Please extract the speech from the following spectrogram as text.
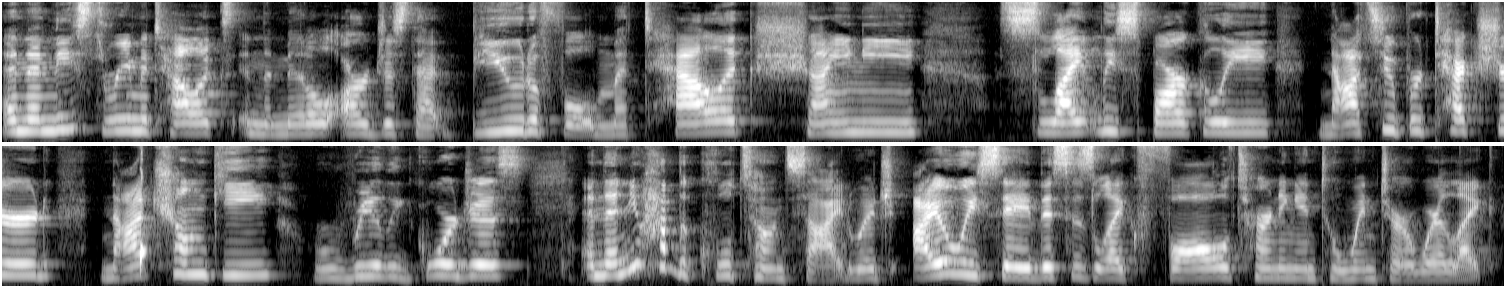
And then these three metallics in the middle are just that beautiful metallic, shiny, slightly sparkly, not super textured, not chunky, really gorgeous. And then you have the cool tone side, which I always say this is like fall turning into winter, where like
